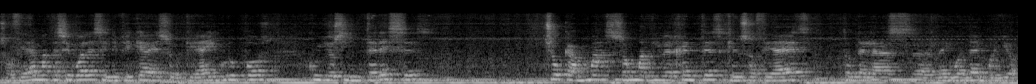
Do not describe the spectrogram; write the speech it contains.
Sociedades más desiguales significa eso, que hay grupos cuyos intereses chocan más, son más divergentes que en sociedades donde las, eh, la igualdad es mayor.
